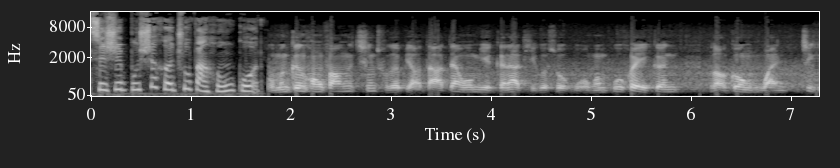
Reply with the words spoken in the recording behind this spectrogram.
此时不适合出访红国。我们跟红方清楚的表达，但我们也跟他提过说，我们不会跟老共玩金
